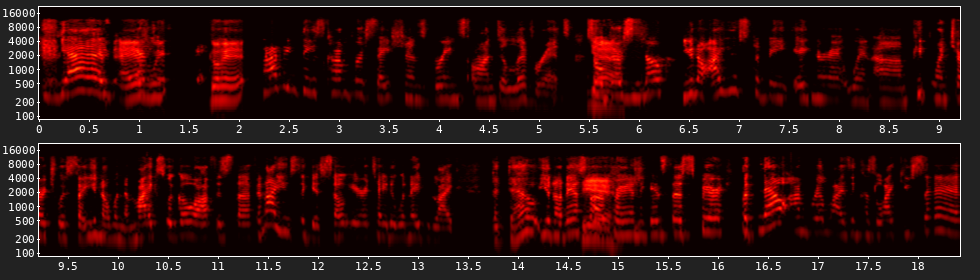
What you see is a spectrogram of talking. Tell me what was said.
yes as we Go ahead. Having these conversations brings on deliverance. So yes. there's no, you know, I used to be ignorant when um, people in church would say, you know, when the mics would go off and stuff. And I used to get so irritated when they'd be like, the devil, you know, they start yeah. praying against the spirit. But now I'm realizing, because like you said,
